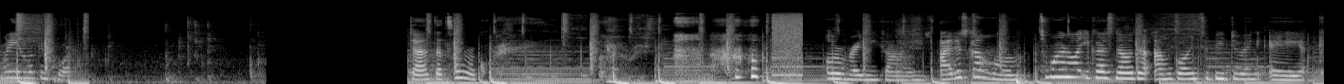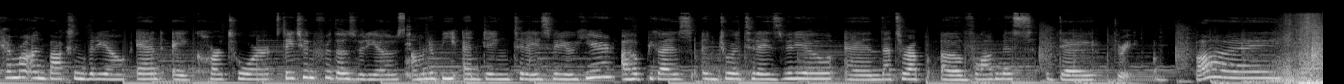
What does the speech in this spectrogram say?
What are you looking for? Dad, that's on recording. Alrighty guys, I just got home. So I wanted to let you guys know that I'm going to be doing a camera unboxing video and a car tour. Stay tuned for those videos. I'm going to be ending today's video here. I hope you guys enjoyed today's video and that's a wrap of Vlogmas day 3. Bye!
